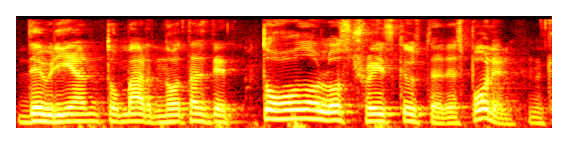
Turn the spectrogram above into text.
deberían tomar notas de todos los trades que ustedes ponen, ¿ok?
